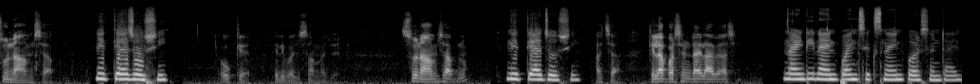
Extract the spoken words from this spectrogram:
શું નામ છે આપનું? નિત્યા જોશી. ઓકે પેલી બાજુ સામે જોઈએ શું નામ છે આપનું? નિત્યા જોશી. અચ્છા કેટલા પર્સન્ટાઇલ આવ્યા છે? Ninety nine point six nine percentile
